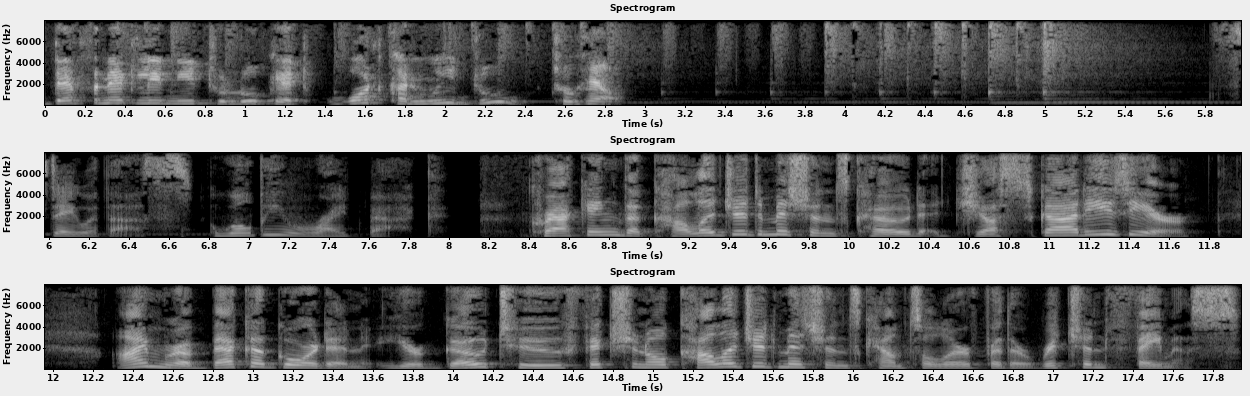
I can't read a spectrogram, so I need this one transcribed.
definitely need to look at what can we do to help. Stay with us. We'll be right back. Cracking the college admissions code just got easier. I'm Rebecca Gordon, your go to fictional college admissions counselor for the rich and famous.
